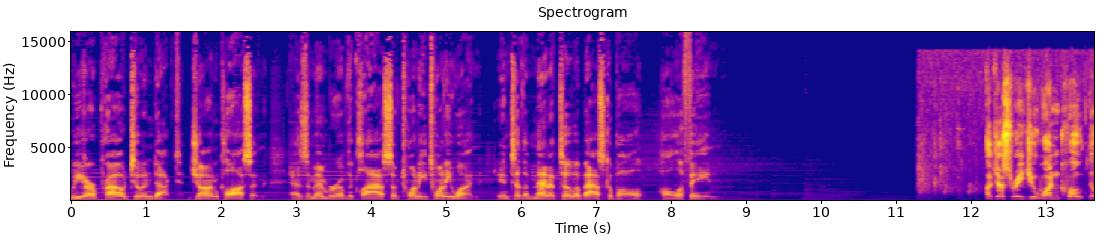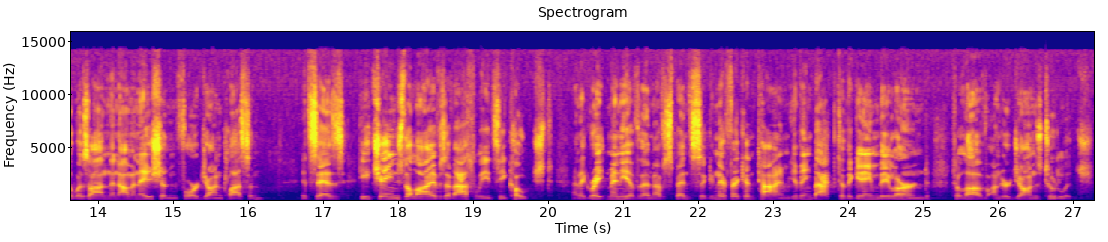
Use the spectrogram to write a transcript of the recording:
We are proud to induct John Clausen as a member of the class of 2021 into the Manitoba Basketball Hall of Fame. I'll just read you one quote that was on the nomination for John Clausen. It says, He changed the lives of athletes he coached, and a great many of them have spent significant time giving back to the game they learned to love under John's tutelage.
